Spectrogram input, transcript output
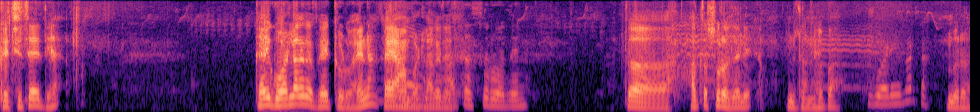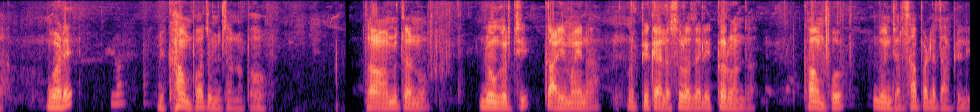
कच्चीच आहेत ह्या. काही गोड लागतात काही कडू आहे ना? काही आंबट लागत आहेत. आता सुरुवात आहे तर आता सुरुवात झाली. मित्रांनो हे पहा. बरं गोडे मी खाऊन पाहतो मित्रांनो पाहू. तर मित्रांनो डोंगरची काळी मैना पिकायला सुरुवात झाली करवंदा खाऊन पाहू दोन चार सापडल्यात आपल्याला.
